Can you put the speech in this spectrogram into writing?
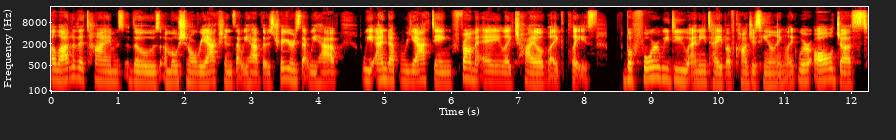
A lot of the times, those emotional reactions that we have, those triggers that we have, we end up reacting from a like childlike place before we do any type of conscious healing. Like we're all just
